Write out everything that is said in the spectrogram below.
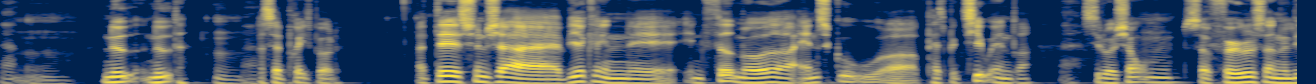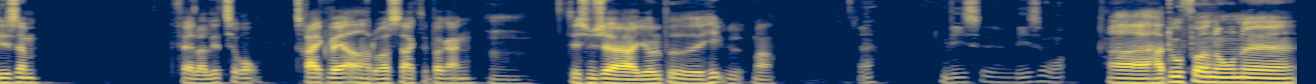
Mm. Nyd, nyd det Mm. og sæt pris på det. Og det synes jeg er virkelig en, øh, en fed måde at anskue og perspektivændre Ja. ja. situationen, så følelserne ligesom falder lidt til ro. Træk vejret, har du også sagt et par gange. Mm. Det synes jeg har hjulpet helt vildt meget. Vise, vise ord. Og har du fået nogle, øh,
